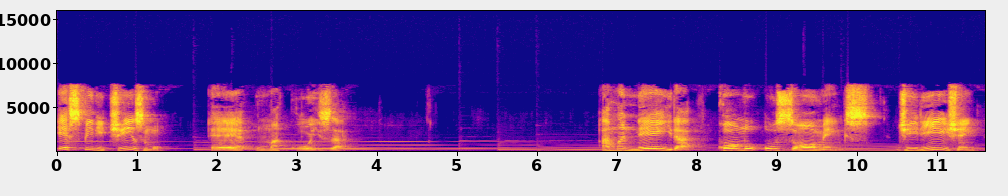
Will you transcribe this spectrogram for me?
Espiritismo é uma coisa. A maneira como os homens dirigem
